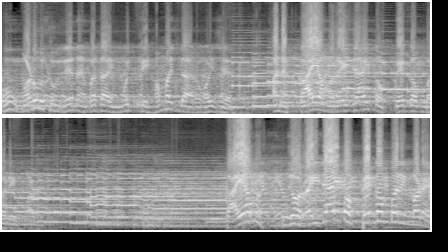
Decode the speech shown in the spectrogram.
હું મળું છું જેને બધા મુજથી સમજદાર હોય છે અને કાયમ રહી જાય તો પેગંબરી મળે. કાયમ જો રહી જાય તો પેગંબરી મળે.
